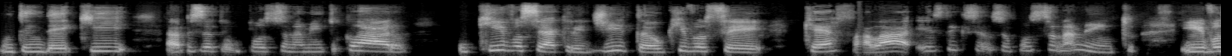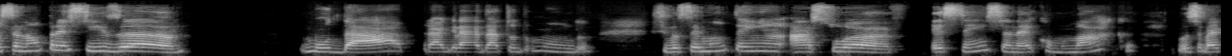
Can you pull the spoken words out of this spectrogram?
entender que ela precisa ter um posicionamento claro. O que você acredita, o que você quer falar, esse tem que ser o seu posicionamento. E você não precisa mudar para agradar todo mundo. Se você mantém a sua essência, né, como marca, você vai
